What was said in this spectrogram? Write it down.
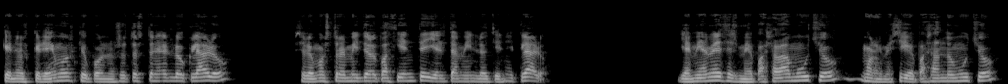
que nos creemos que por nosotros tenerlo claro se lo hemos transmitido al paciente y él también lo tiene claro. Y a mí a veces me pasaba mucho, bueno, y me sigue pasando mucho,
